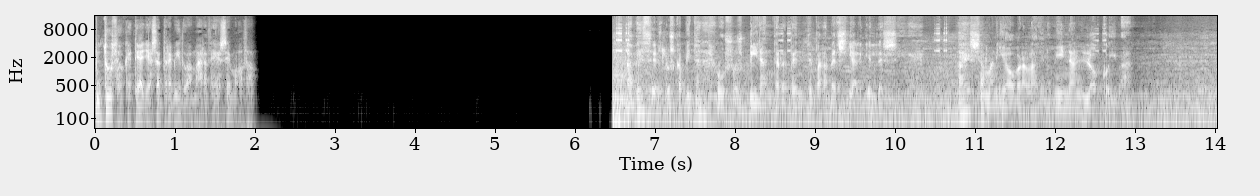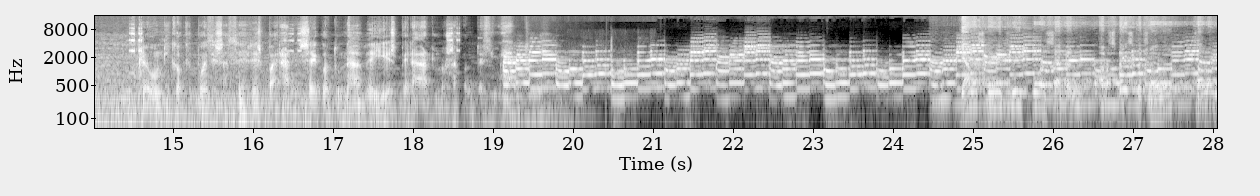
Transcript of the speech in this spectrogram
Dudo que te hayas atrevido a amar de ese modo. A veces los capitanes rusos viran de repente para ver si alguien les sigue. A esa maniobra la denominan loco Iván. Lo único que puedes hacer es parar en seco tu nave y esperar los acontecimientos. Galaxy 347 of Space Patrol calling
